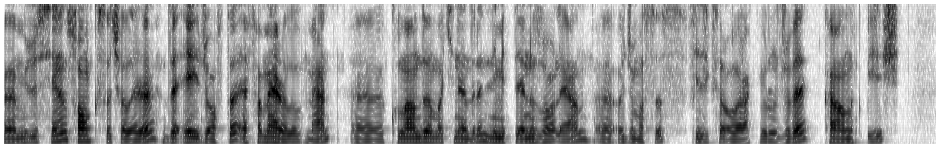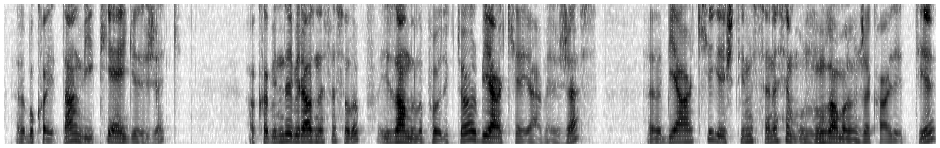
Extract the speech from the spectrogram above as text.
E, müzisyenin son kısaçaları The Age of the Ephemeral Man, e, kullandığı makinelerin limitlerini zorlayan, e, acımasız, fiziksel olarak yorucu ve karanlık bir iş. E, bu kayıttan VPA gelecek. Akabinde biraz nefes alıp İzlandalı prodüktör Bjarke'ye yer vereceğiz. E, Bjarke geçtiğimiz sene hem uzun zaman önce kaydettiği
